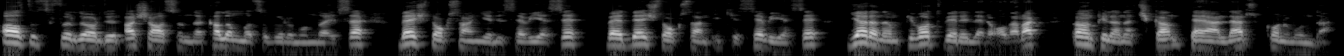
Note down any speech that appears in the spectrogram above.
6.04'ün aşağısında kalınması durumunda ise 5.97 seviyesi ve 5.92 seviyesi yarının pivot verileri olarak ön plana çıkan değerler konumunda.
